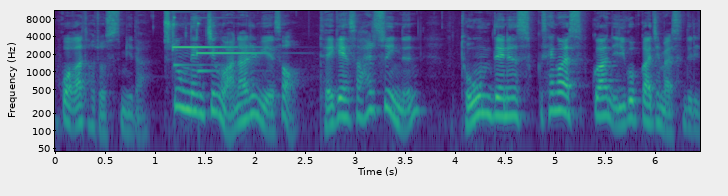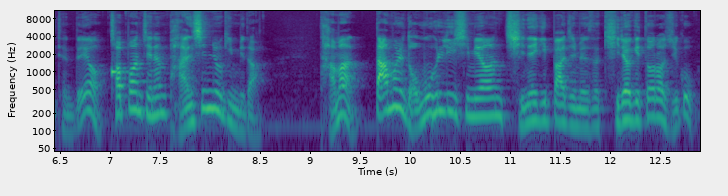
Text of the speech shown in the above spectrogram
효과가 더 좋습니다. 수족냉증 완화를 위해서 댁에서 할 수 있는 도움되는 생활 습관 7가지 말씀드릴 텐데요. 첫 번째는 반신욕입니다. 다만 땀을 너무 흘리시면 진액이 빠지면서 기력이 떨어지고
